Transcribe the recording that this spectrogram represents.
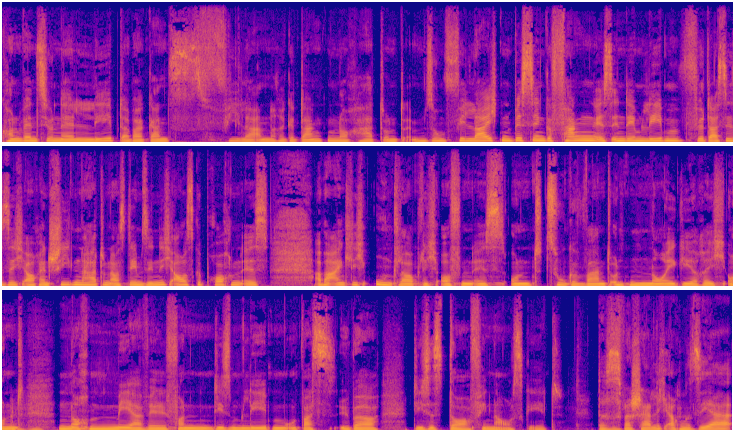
konventionell lebt, aber ganz viele andere Gedanken noch hat und so vielleicht ein bisschen gefangen ist in dem Leben, für das sie sich auch entschieden hat und aus dem sie nicht ausgebrochen ist, aber eigentlich unglaublich offen ist und zugewandt und neugierig und mhm. noch mehr will von diesem Leben und was über dieses Dorf hinausgeht. Das ist wahrscheinlich auch ein sehr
